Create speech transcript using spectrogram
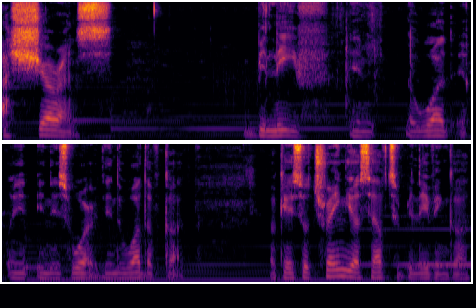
assurance, belief in the word, in, in His word, in the word of God. Okay, so train yourself to believe in God.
